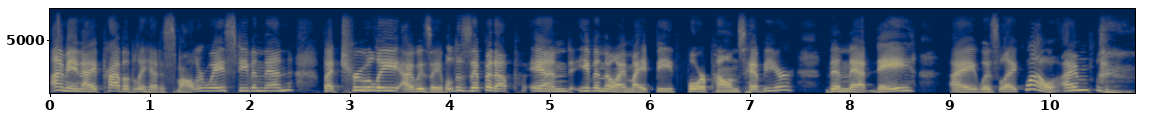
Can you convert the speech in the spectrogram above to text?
I mean, I probably had a smaller waist even then, but truly, I was able to zip it up. And even though I might be four pounds heavier than that day, I was like, wow, I'm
